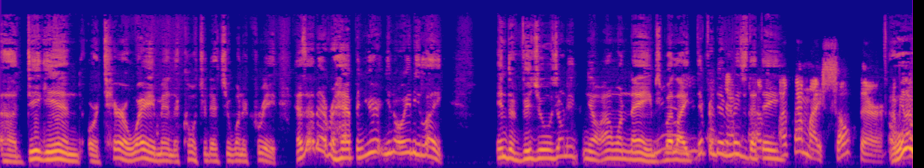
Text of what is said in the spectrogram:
uh, dig in or tear away, man, the culture that you want to create. Has that ever happened? You you know any like individuals? You don't need, you know I don't want names, but like different I've- individuals that I've- they. I found myself there. I mean, I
